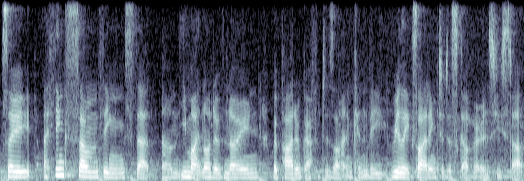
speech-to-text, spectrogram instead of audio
so I think some things that um, you might not have known were part of graphic design can be really exciting to discover as you start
